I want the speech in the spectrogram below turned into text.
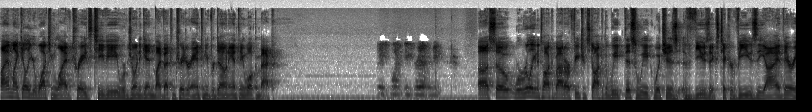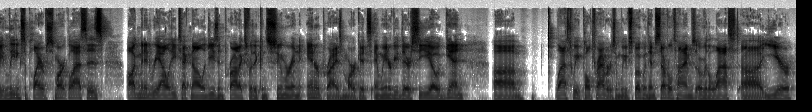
Hi, I'm Mike Elliott. You're watching Live Trades TV. We're joined again by veteran trader Anthony Verdone. Anthony, welcome back. Thanks, Mike. Thanks for having me. Uh, so we're really going to talk about our featured stock of the week this week, which is Vuzix, ticker VUZI. They're a leading supplier of smart glasses, augmented reality technologies, and products for the consumer and enterprise markets. And we interviewed their CEO again. Um, last week, Paul Travers, and we've spoken with him several times over the last uh, year.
